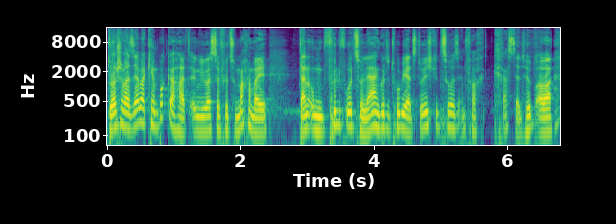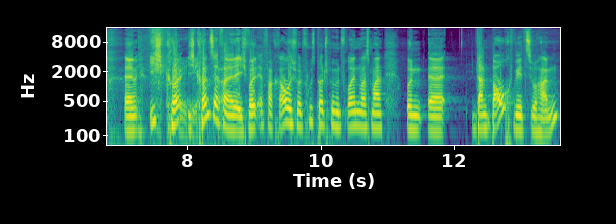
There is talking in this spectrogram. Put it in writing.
du hast aber selber keinen Bock gehabt, irgendwie was dafür zu machen, weil dann um 5 Uhr zu lernen, gute Tobi hat's durchgezogen, ist einfach krass, der Typ, aber ähm, ich, kon ich konnte es einfach nicht. Ich wollte einfach raus, ich wollte Fußball spielen mit Freunden, was machen und äh, dann Bauchweh zu haben,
